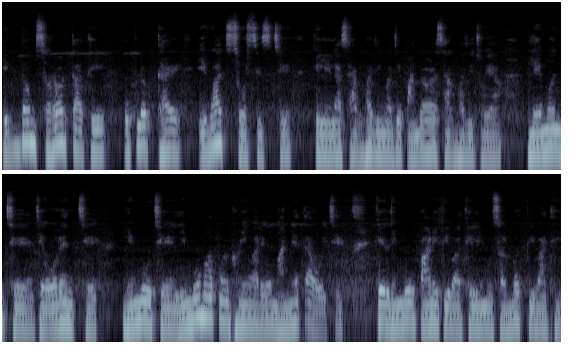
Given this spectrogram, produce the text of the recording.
એકદમ સરળતાથી ઉપલબ્ધ થાય એવા જ સોર્સિસ છે કે લીલા શાકભાજીમાં જે પાંદડાવાળા શાકભાજી જોયા લેમન છે, જે ઓરેન્જ છે લીંબુ છે. લીંબુમાં પણ ઘણીવાર એવું માન્યતા હોય છે કે લીંબુ પાણી પીવાથી, લીંબુ શરબત પીવાથી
